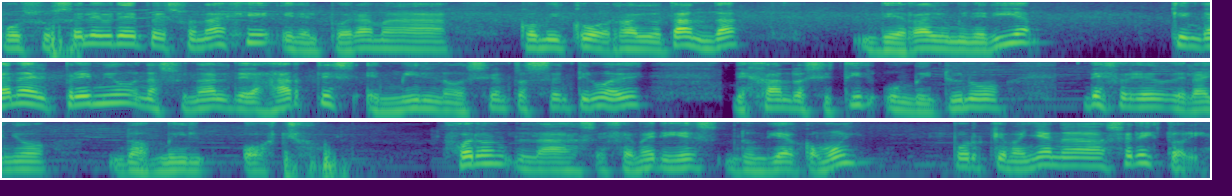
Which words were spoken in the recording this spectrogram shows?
por su célebre personaje en el programa cómico Radio Tanda de Radio Minería, quien gana el Premio Nacional de las Artes en 1969, dejando asistir un 21 de febrero del año 2008. Fueron las efemérides de un día como hoy, porque mañana será historia.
